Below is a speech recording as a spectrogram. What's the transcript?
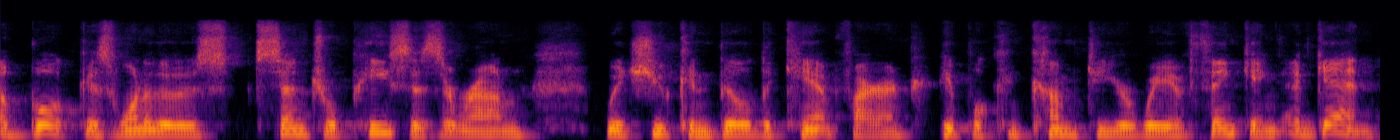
a book is one of those central pieces around which you can build a campfire and people can come to your way of thinking, again,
